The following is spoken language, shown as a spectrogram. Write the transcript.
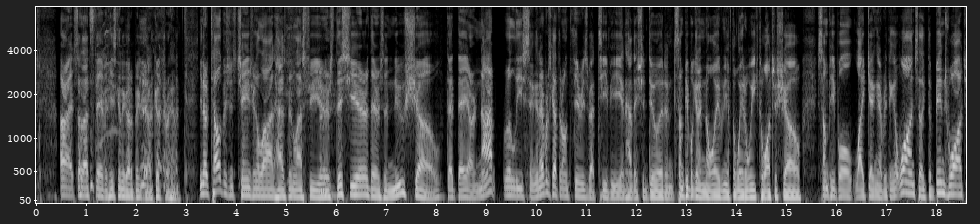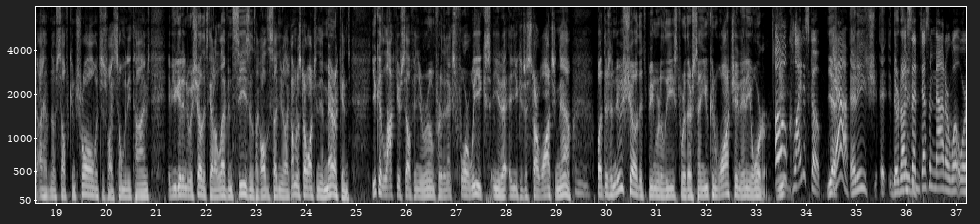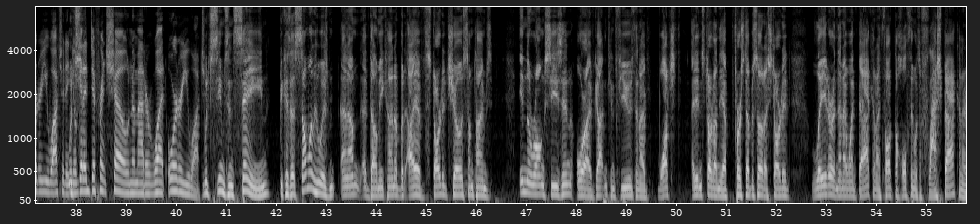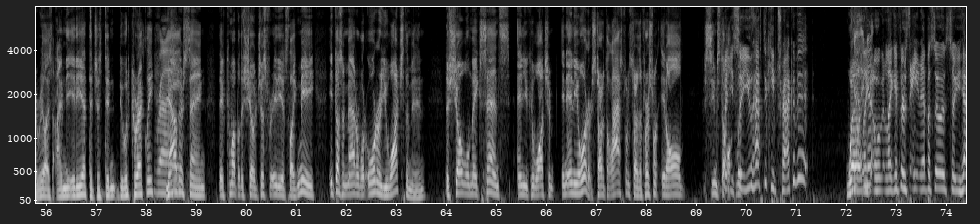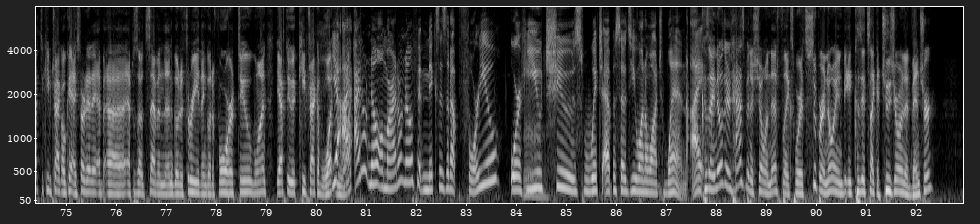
right, so that's David. He's going to go to Big Bear. Good for him. You know, television's changing a lot, has been the last few years. This year, there's a new show that they are not releasing, and everyone's got their own theories about TV and how they should do it. And some people get annoyed when you have to wait a week to watch a show. Some people like getting everything at once. They like the binge watch. I have no self control, which is why so many times, if you get into a show that's got 11 seasons, like all of a sudden you're like, I'm going to start watching The Americans. You could lock yourself in your room for the next four weeks, and you and you could just start watching now. But there's a new show that's being released where they're saying you can watch in any order. Oh, You- Kaleidoscope. yeah, yeah. Any, eh, they're not They even said it doesn't matter what order you watch it in. Which- You'll get a different show no matter what order you watch. it. which seems insane because as someone who is and I'm a dummy kind of but I have started shows sometimes in the wrong season or I've gotten confused and I've watched I didn't start on the ep- first episode I started later and then I went back and I thought the whole thing was a flashback and I realized I'm the idiot that just didn't do it correctly. Right. Now they're saying they've come up with a show just for idiots like me. It doesn't matter what order you watch them in. The show will make sense and you can watch them in any order. Start at the last one, start at the first one. It all seems to But you, so you have to keep track of it. well, Like, oh, like if there's eight episodes, so you have to keep track. Okay, I started at uh, episode seven, then go to three, then go to four, two, one. You have to keep track of what yeah, you I. I don't know, Omar. I don't know if it mixes it up for you or if you Hmm. choose which episodes you want to watch when. I Because I know there has been a show on Netflix where it's super annoying because it's like a choose your own adventure,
